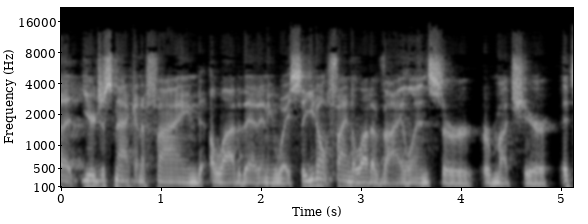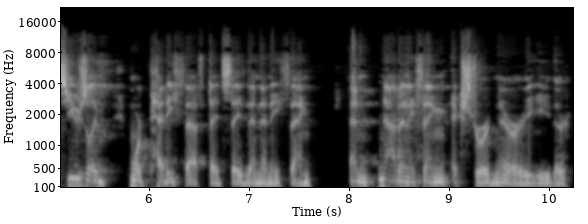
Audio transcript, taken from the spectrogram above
but you're just not going to find a lot of that anyway. So you don't find a lot of violence or, or much here. It's usually more petty theft, I'd say, than anything and not anything extraordinary either.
